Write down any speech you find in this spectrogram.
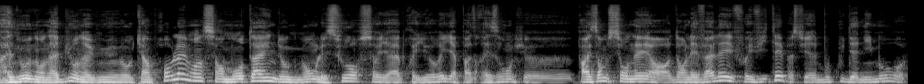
Ah, nous, on en a bu, on n'a eu aucun problème. Hein. C'est en montagne, donc bon, les sources, il y a a priori, il n'y a pas de raison que. Par exemple, si on est dans les vallées, il faut éviter parce qu'il y a beaucoup d'animaux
